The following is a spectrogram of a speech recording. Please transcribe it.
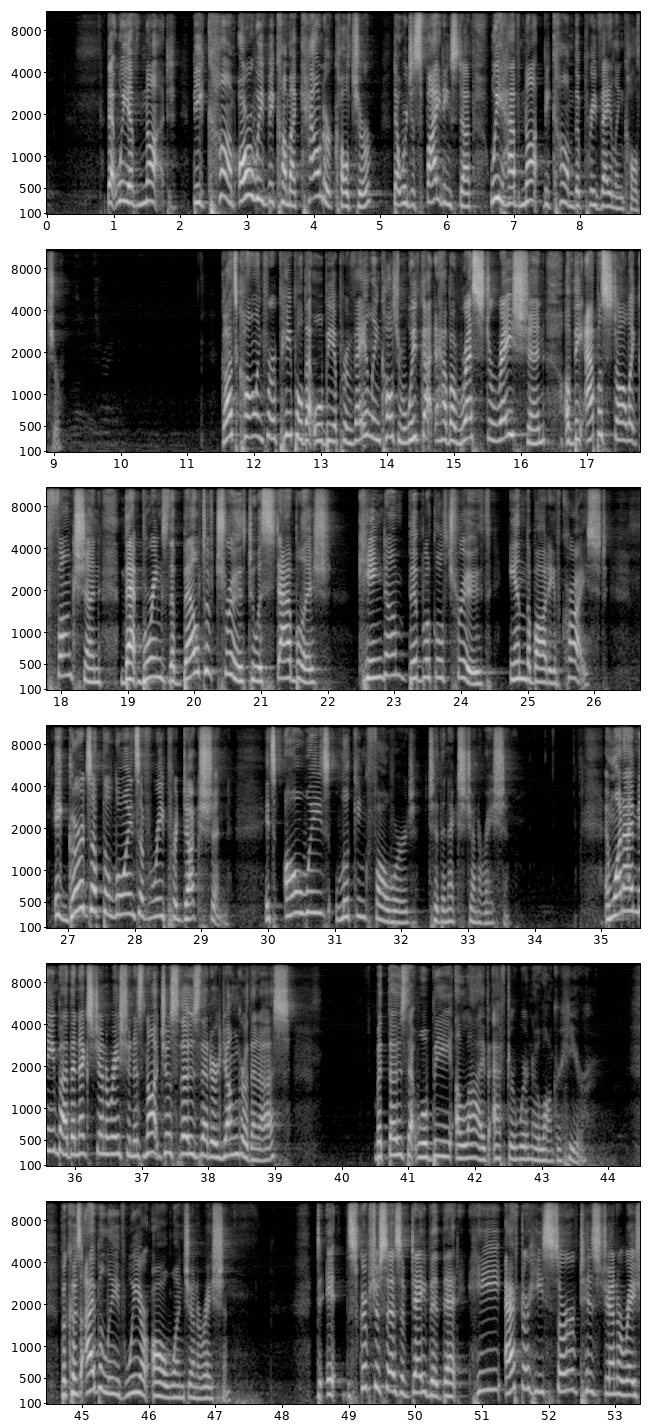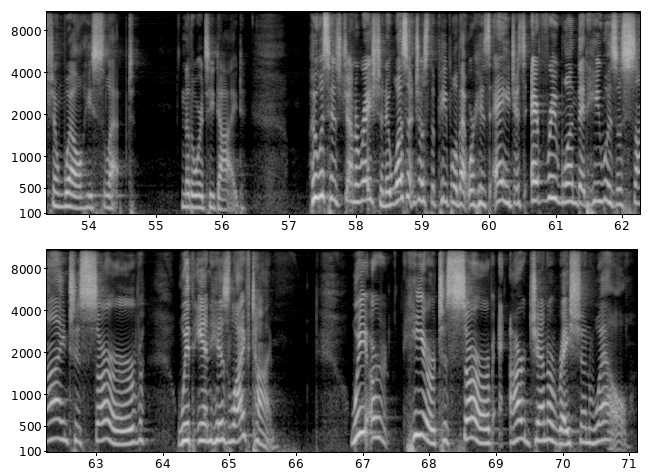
that we have not become, or we've become a counterculture that we're just fighting stuff. We have not become the prevailing culture. God's calling for a people that will be a prevailing culture. We've got to have a restoration of the apostolic function that brings the belt of truth to establish kingdom, biblical truth in the body of Christ. It girds up the loins of reproduction. It's always looking forward to the next generation. And what I mean by the next generation is not just those that are younger than us, but those that will be alive after we're no longer here. Because I believe we are all one generation. It, the scripture says of David that he, after he served his generation well, he slept. In other words, he died. Who was his generation? It wasn't just the people that were his age, it's everyone that he was assigned to serve within his lifetime. We are here to serve our generation well.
